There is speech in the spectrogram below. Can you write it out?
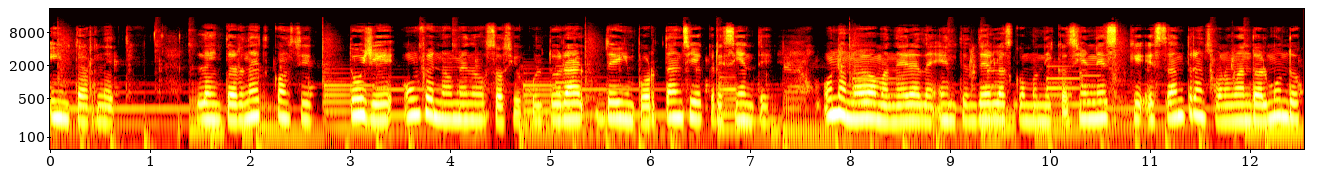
Internet. La Internet constituye un fenómeno sociocultural de importancia creciente, una nueva manera de entender las comunicaciones que están transformando al mundo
